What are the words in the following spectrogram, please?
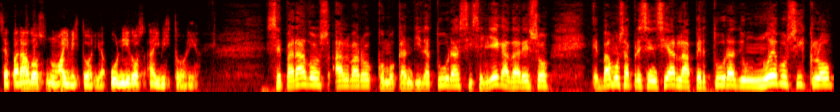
Separados no hay victoria, unidos hay victoria. Separados, Álvaro, como candidatura, si se llega a dar eso, eh, vamos a presenciar la apertura de un nuevo ciclo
